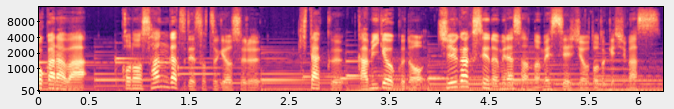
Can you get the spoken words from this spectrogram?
こからはこの3月で卒業する北区上京区の中学生の皆さんのメッセージをお届けします。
